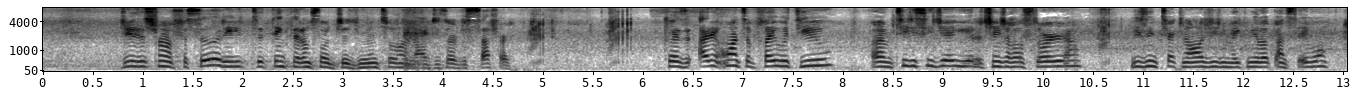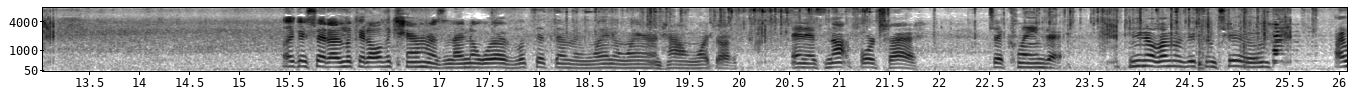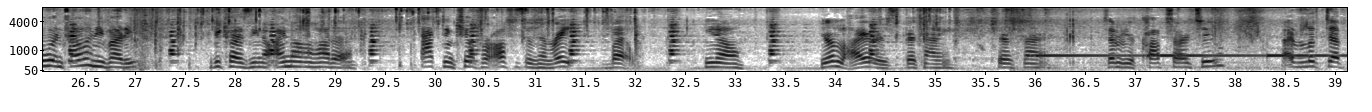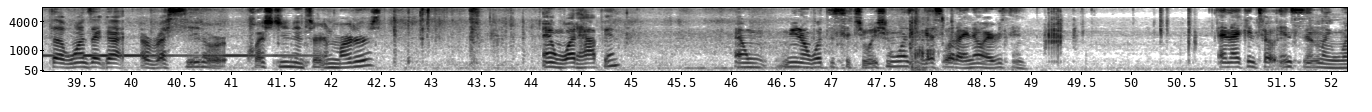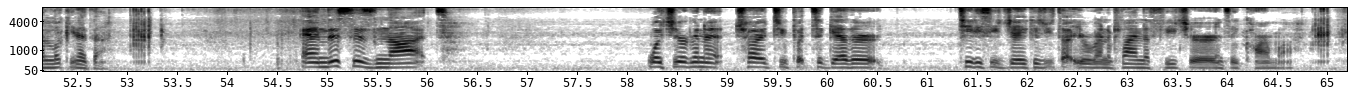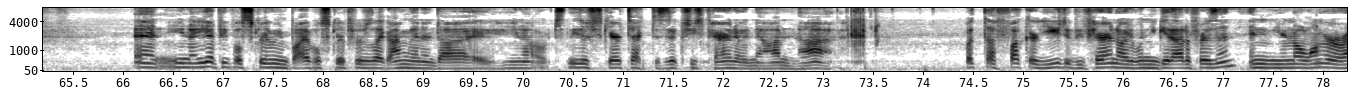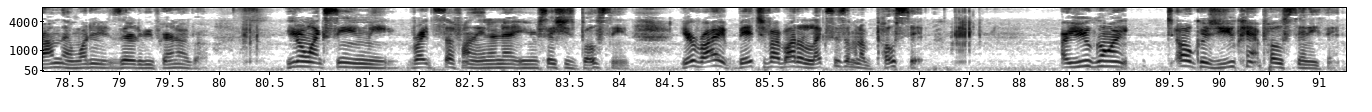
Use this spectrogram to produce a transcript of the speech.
do this from a facility to think that I'm so judgmental and I deserve to suffer. Because I didn't want to play with you. Um, TDCJ, you had to change the whole story around using technology to make me look unstable. Like I said, I look at all the cameras and I know where I've looked at them and when and where and how and what drive. And it's not for try to claim that, you know, I'm a victim too. I wouldn't tell anybody because, you know, I know how to act and kill for officers and rape. But, you know, you're liars, Bexar County Sheriff's Department. Some of your cops are too. I've looked up the ones that got arrested or questioned in certain murders and what happened and, you know, what the situation was. And guess what? I know everything. And I can tell instantly when looking at them. And this is not what you're going to try to put together, TDCJ, because you thought you were going to plan the future and say karma. And, you know, you have people screaming Bible scriptures like, I'm going to die. You know, these are scare tactics. She's paranoid now. I'm not. What the fuck are you to be paranoid when you get out of prison and you're no longer around them? What is there to be paranoid about? You don't like seeing me write stuff on the internet and you say she's boasting. You're right, bitch. If I bought a Lexus, I'm going to post it. Are you going? Oh, because you can't post anything.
